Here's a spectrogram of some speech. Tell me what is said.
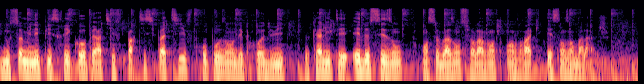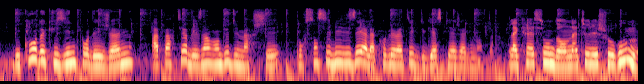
Nous sommes une épicerie coopérative participative proposant des produits de qualité et de saison en se basant sur la vente en vrac et sans emballage. Des cours de cuisine pour des jeunes à partir des invendus du marché pour sensibiliser à la problématique du gaspillage alimentaire. La création d'un atelier showroom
